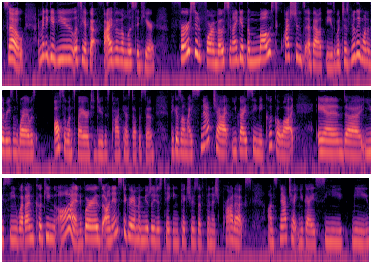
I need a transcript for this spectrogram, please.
So, I'm going to give you, let's see, I've got 5 of them listed here. First and foremost, and I get the most questions about these, which is really one of the reasons why I was also inspired to do this podcast episode because on my Snapchat, you guys see me cook a lot and uh, you see what I'm cooking on. Whereas on Instagram, I'm usually just taking pictures of finished products. On Snapchat, you guys see me,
